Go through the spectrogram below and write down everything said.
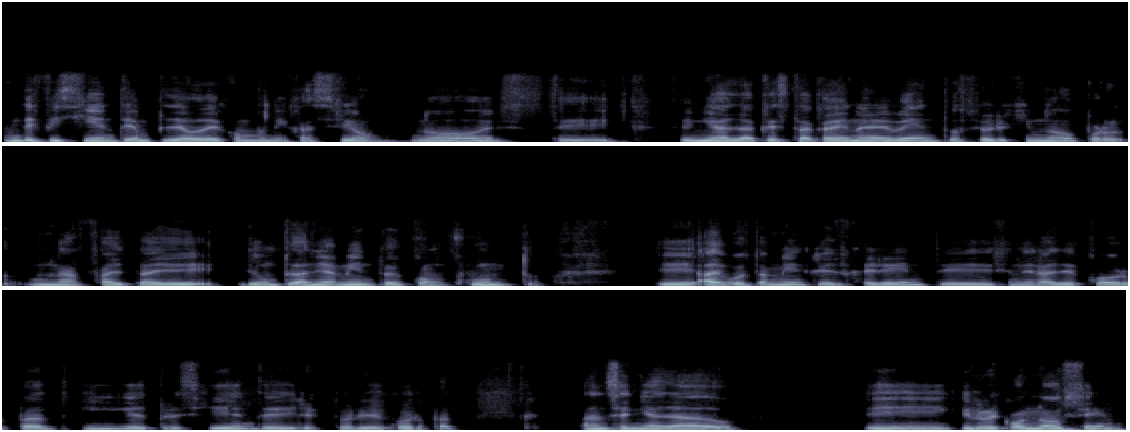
un deficiente empleo de comunicación, ¿no? Este, señala que esta cadena de eventos se originó por una falta de, un planeamiento en conjunto. Eh, algo también que el gerente general de Corpat y el presidente de directorio de Corpat han señalado eh, y reconocen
